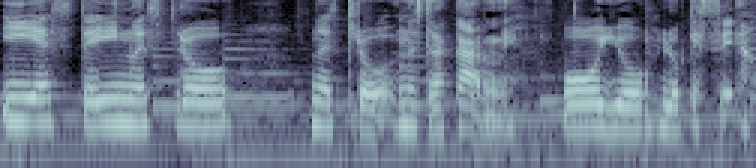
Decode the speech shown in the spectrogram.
y este y nuestro, nuestro nuestra carne, pollo, lo que sea.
